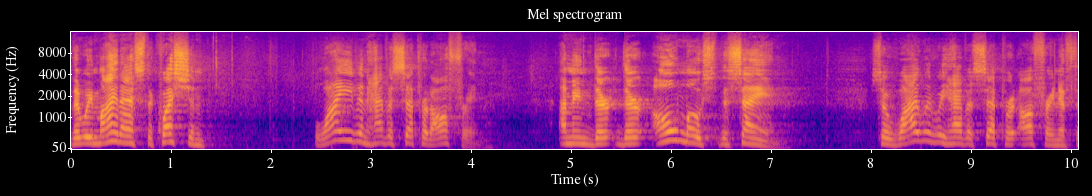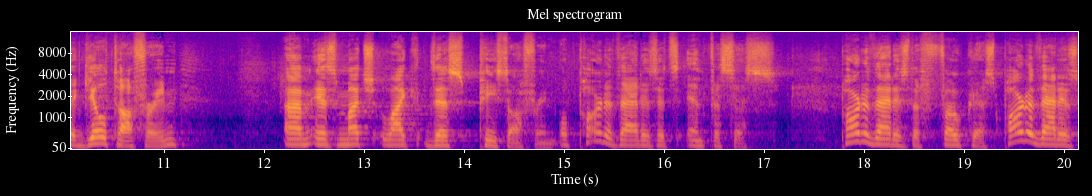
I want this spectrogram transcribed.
that we might ask the question why even have a separate offering? I mean, they're, they're almost the same. So, why would we have a separate offering if the guilt offering um, is much like this peace offering? Well, part of that is its emphasis. Part of that is the focus. Part of that is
